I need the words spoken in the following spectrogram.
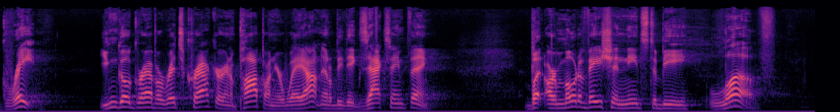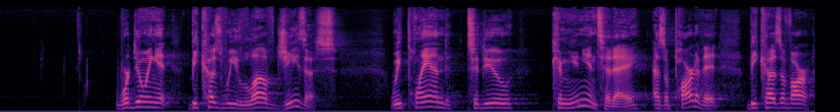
Great. You can go grab a Ritz cracker and a pop on your way out, and it'll be the exact same thing. But our motivation needs to be love. We're doing it because we love Jesus. We planned to do communion today as a part of it because of our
